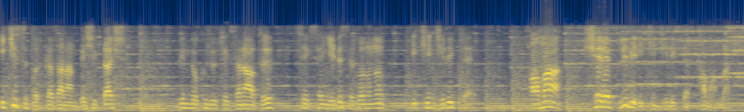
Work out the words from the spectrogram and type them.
2-0 kazanan Beşiktaş 1986-87 sezonunu ikincilikle ama şerefli bir ikincilikle tamamlar.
